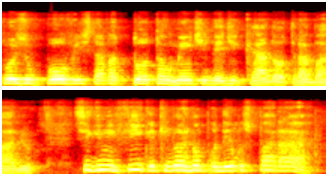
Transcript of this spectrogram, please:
pois o povo estava totalmente dedicado ao trabalho. Significa que nós não podemos parar,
